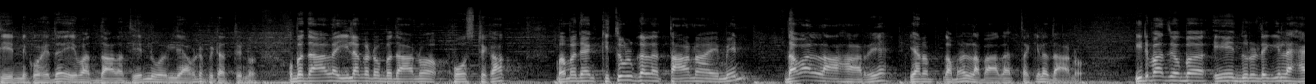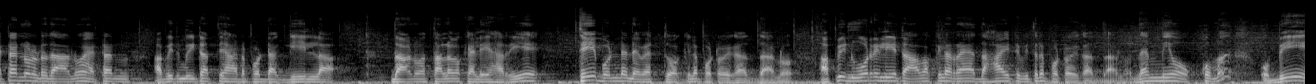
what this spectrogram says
තියෙන්නේ කොහෙද ඒවත් දාලා තියෙන් නුවරලියාවට පිටත්වෙනවා. ඔබ දාලා ඊළඟට ඔබ දානවා පෝස්ට් එකක් මම දැන් කිතුල් ගල තානායමෙන් දවල් ආහාරය යන ගමන් ලබාගත්ත කියලා දානවා. ඊට පස්ස ඔබ ඒ දුරට ගිල්ල හැටන්නොලට දානවා හැටන් අපිට මීටත් එහට පොඩ්ඩක් ගිහිල්ලා දානුව තලව කැලේ හරියේ තේ බොන්ඩ නැවැත්තුව කියලා පොටෝ එකක්දානවා. අපි නුවරලියට ආවක් කියලා රෑ දහයට විතර පොටෝ එකක්දානවා. දැම් මේ ඔක්කොම ඔබේ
